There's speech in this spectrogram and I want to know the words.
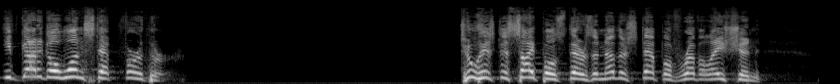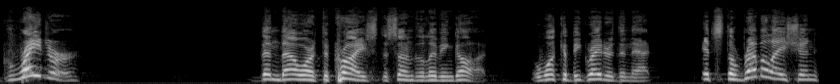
you've got to go one step further. To his disciples, there's another step of revelation greater than thou art the Christ, the Son of the living God. What could be greater than that? It's the revelation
